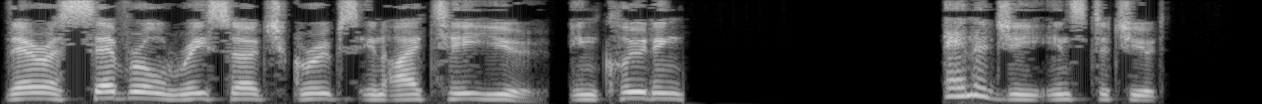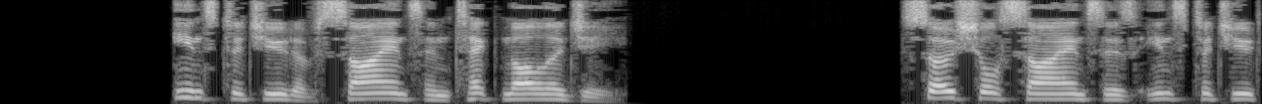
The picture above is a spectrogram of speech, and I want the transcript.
There are several research groups in ITU, including Energy Institute Institute of Science and Technology Social Sciences Institute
